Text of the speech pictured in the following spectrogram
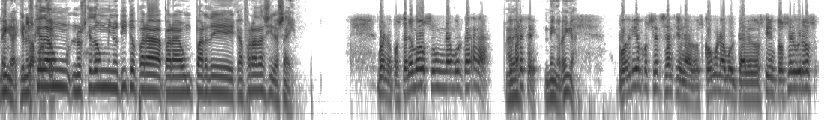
Venga, que nos, queda, un, nos queda un minutito para, para un par de cafradas y las hay. Bueno, pues tenemos una multa rara, ¿te parece? Venga, venga. Podríamos ser sancionados con una multa de 200 euros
